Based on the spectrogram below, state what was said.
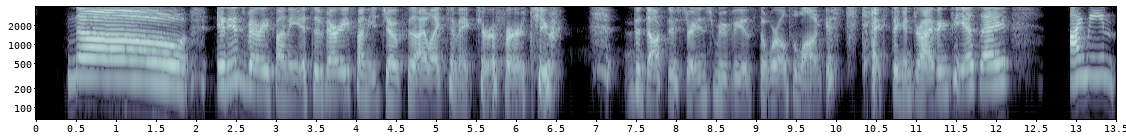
no, it is very funny. It's a very funny joke that I like to make to refer to the Doctor Strange movie as the world's longest texting and driving PSA. I mean,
